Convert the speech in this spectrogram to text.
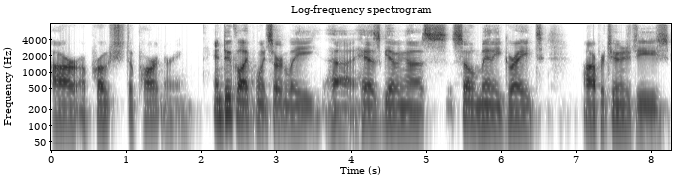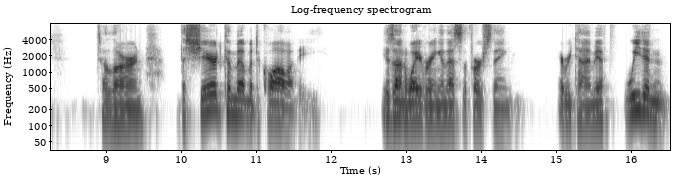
our approach to partnering. And Duke LifePoint certainly uh, has given us so many great opportunities to learn. The shared commitment to quality is unwavering, and that's the first thing every time. If we didn't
